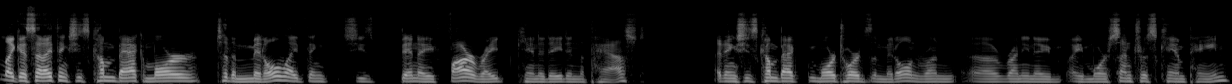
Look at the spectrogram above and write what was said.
Like I said, I think she's come back more to the middle. I think she's been a far right candidate in the past. I think she's come back more towards the middle and run uh, running a, a more centrist campaign,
